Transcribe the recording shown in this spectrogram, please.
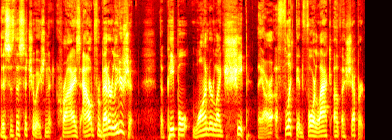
This is the situation that cries out for better leadership. The people wander like sheep. They are afflicted for lack of a shepherd.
